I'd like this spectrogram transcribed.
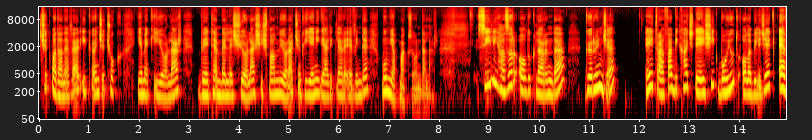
çıkmadan evvel ilk önce çok yemek yiyorlar ve tembelleşiyorlar, şişmanlıyorlar. Çünkü yeni geldikleri evinde mum yapmak zorundalar. Sili hazır olduklarında görünce etrafa birkaç değişik boyut olabilecek ev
